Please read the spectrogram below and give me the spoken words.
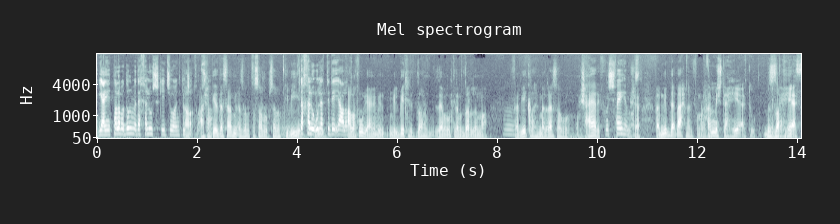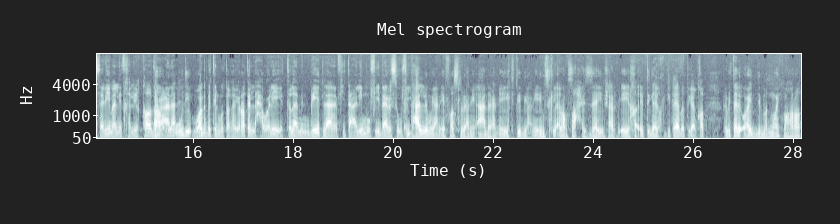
يعني الطلبة دول ما دخلوش كي جي 1 كي جي آه 2 عشان صح؟ كده ده سبب من أسباب التسرب سبب كبير. دخلوا أولى ابتدائي على طول. على طول يعني من من البيت للدار زي ما بنقول كده من الدار للنار. فبيكره المدرسة ومش عارف. مش فاهم مش. عارف. فبنبدأ بقى إحنا في مرحلة تهيئته. بالظبط التهيئة كده. السليمة اللي تخليه قادر آه، على ودي- مواكبة المتغيرات اللي حواليه. طلع من بيت لا في تعليم وفي درس وفي يتعلم ويعني إيه فصل ويعني إيه قاعدة يعني إيه يكتب يعني إيه يمسك القلم صح إزاي مش عارف إيه خ... اتجاه الكتابة اتجاه الخط. فبالتالي أعد بمجموعة مهارات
